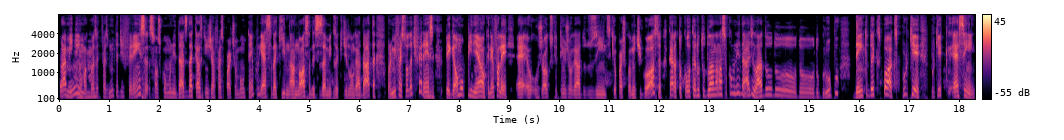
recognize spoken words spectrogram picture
para mim, uma uhum. coisa que faz muita diferença são as comunidades daquelas que a gente já faz parte há um bom tempo, e essa daqui, a nossa, desses amigos aqui de longa data, para mim faz toda a diferença. Pegar uma opinião, que nem eu falei, é, os jogos que eu tenho jogado dos indies que eu particularmente gosto, cara, eu tô colocando tudo lá na nossa comunidade, lá do, do, do, do grupo, dentro do Xbox. Por quê? Porque, é assim,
